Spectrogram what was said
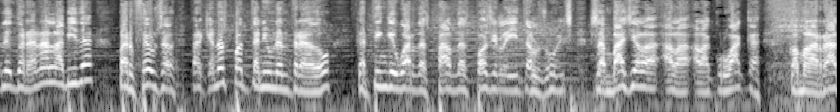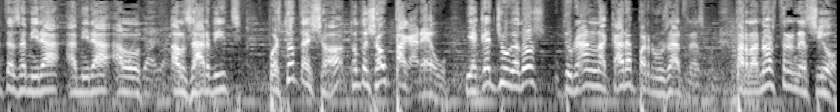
li donaran la vida per fer Perquè no es pot tenir un entrenador que tingui guardaespaldes, posi la llit als ulls, se'n vagi a la, a, la, a la croaca com a les rates a mirar a mirar el, els àrbits. pues tot això, tot això ho pagareu. I aquests jugadors donaran la cara per nosaltres, per la nostra nació.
